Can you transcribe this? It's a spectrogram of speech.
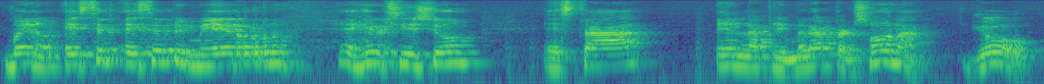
bueno, este, este primer ejercicio está en la primera persona, yo.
